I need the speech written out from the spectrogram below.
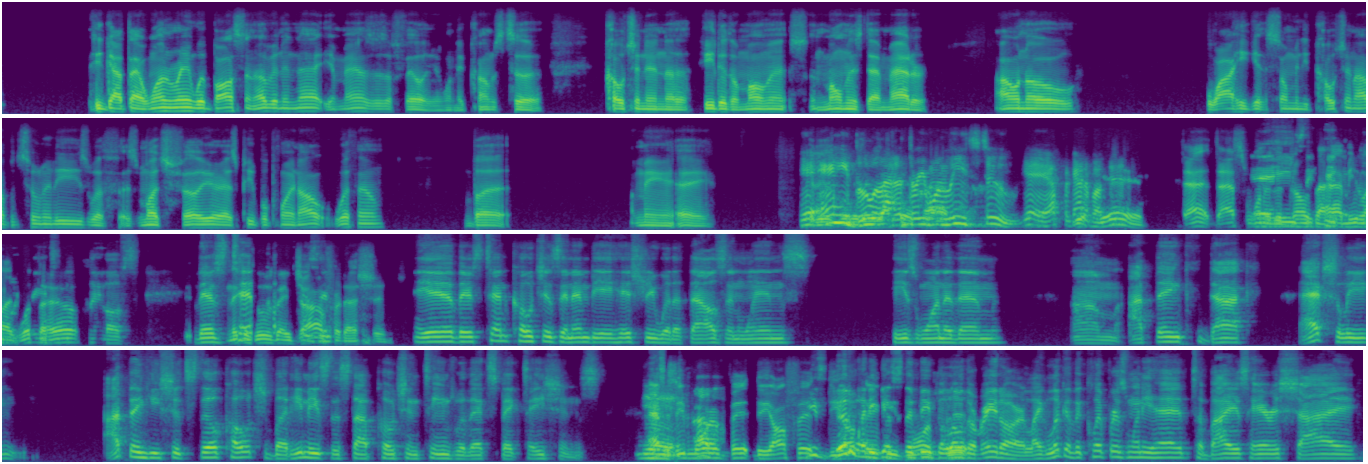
he got that one ring with Boston. Other than that, your man's is a failure when it comes to coaching in the heat of the moments and moments that matter. I don't know why he gets so many coaching opportunities with as much failure as people point out with him. But I mean, hey. Yeah, and he blew a lot of three one leads too. Yeah, I forgot yeah, about yeah. that. That that's one yeah, of the jumps that had me like, what the hell? Playoffs. There's Niggas 10 lose their job in, for that shit. Yeah, there's 10 coaches in NBA history with a thousand wins. He's one of them. Um, I think Doc actually I think he should still coach, but he needs to stop coaching teams with expectations. Yeah, is he more fit? Do y'all fit? He's good when he gets to be below fit? the radar. Like, look at the Clippers when he had Tobias Harris, Shai,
